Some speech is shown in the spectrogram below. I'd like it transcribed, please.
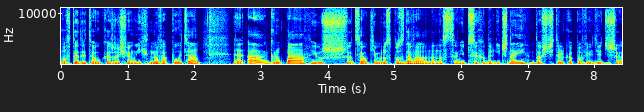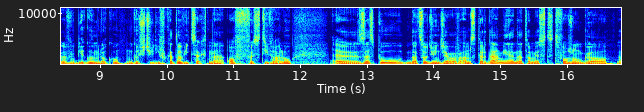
bo wtedy to ukaże się ich nowa płyta, a grupa już całkiem rozpoznawalna na scenie psychodelicznej. Dość tylko powiedzieć, że w ubiegłym roku gościli w Katowicach na OFF Festiwalu. E, zespół na co dzień działa w Amsterdamie, natomiast tworzą go e,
